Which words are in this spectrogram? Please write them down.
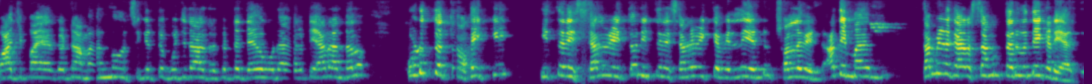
வாஜ்பாயா இருக்கட்டும் மன்மோகன் சிங் இருக்கட்டும் குஜராத் இருக்கட்டும் தேவகுடா இருக்கட்டும் யாரா இருந்தாலும் கொடுத்த தொகைக்கு இத்தனை செலவழித்தோம் இத்தனை செலவழிக்கவில்லை என்று சொல்ல வேண்டும். அதை தமிழக அரசாங்கம் தருவதே கிடையாது.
